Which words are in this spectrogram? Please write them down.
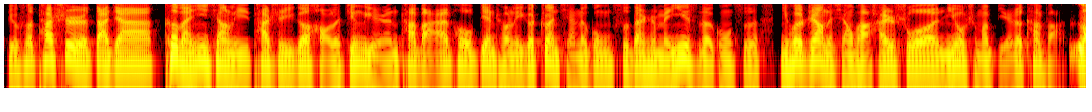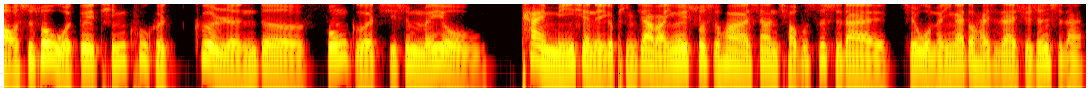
比如说他是大家刻板印象里他是一个好的经理人，他把 Apple 变成了一个赚钱的公司，但是没意思的公司，你会有这样的想法，还是说你有什么别的看法？老实说，我对 Tim Cook 个人的风格其实没有。太明显的一个评价吧，因为说实话，像乔布斯时代，其实我们应该都还是在学生时代。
